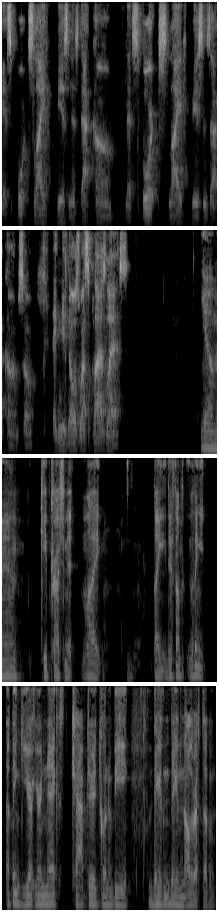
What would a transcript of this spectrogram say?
at sportslifebusiness.com. That's sportslifebusiness.com. So they can get those while supplies last. Yo, man, keep crushing it. Like, like there's something. I think I think your your next chapter is going to be bigger than bigger than all the rest of them.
